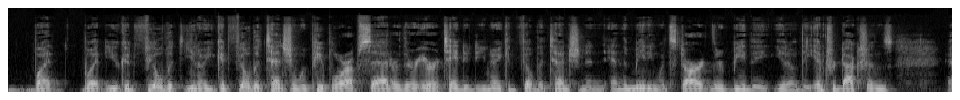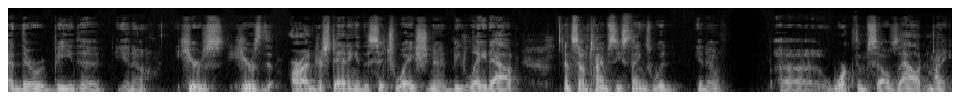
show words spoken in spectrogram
But but you could feel the you know you could feel the tension. When people are upset or they're irritated you know you can feel the tension and and the meeting would start there'd be the you know the introductions and there would be the you know here's here's the, our understanding of the situation. It would be laid out. And sometimes these things would you know uh, work themselves out my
